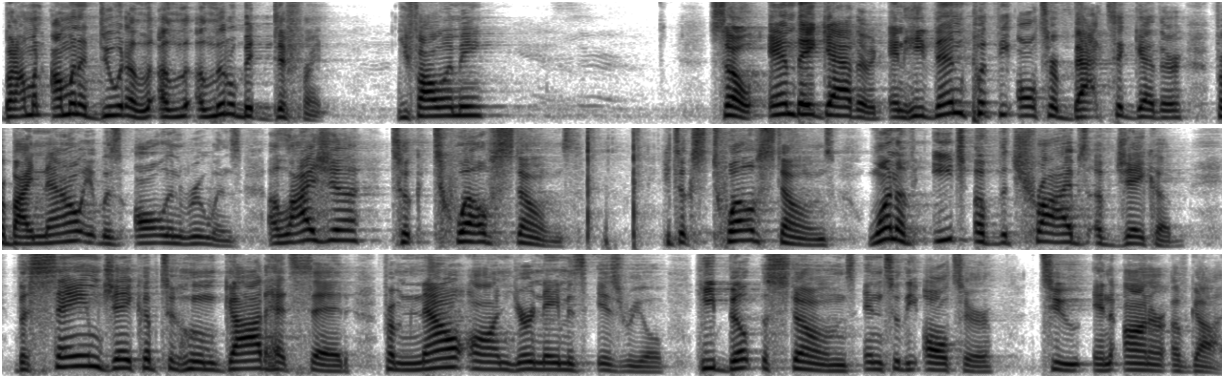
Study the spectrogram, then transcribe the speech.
but I'm gonna, I'm gonna do it a, a, a little bit different. You following me? So, and they gathered, and he then put the altar back together, for by now it was all in ruins. Elijah took 12 stones. He took 12 stones, one of each of the tribes of Jacob, the same Jacob to whom God had said, From now on, your name is Israel. He built the stones into the altar to in honor of God.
